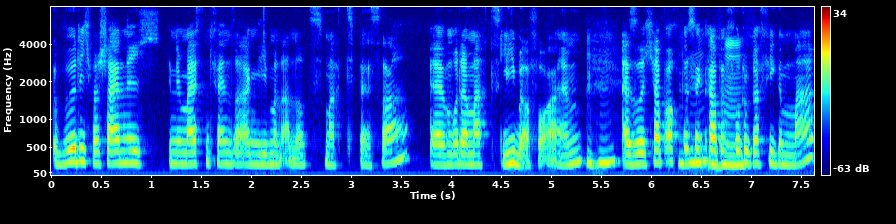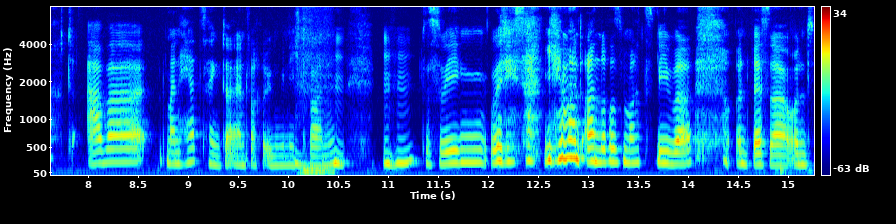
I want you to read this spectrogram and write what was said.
würde ich wahrscheinlich in den meisten Fällen sagen, jemand anderes macht es besser ähm, oder macht es lieber vor allem. Mhm. Also ich habe auch ein bisschen Mhm, Couple-Fotografie gemacht, aber mein Herz hängt da einfach irgendwie nicht dran. Mhm. Deswegen würde ich sagen, jemand anderes macht es lieber und besser. Und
